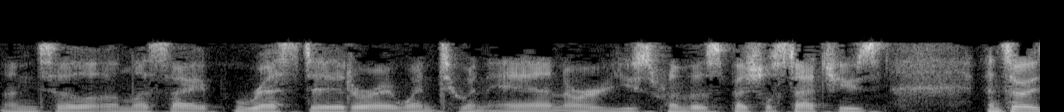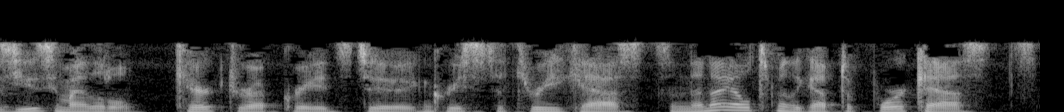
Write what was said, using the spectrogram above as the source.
until unless I rested or I went to an inn or used one of those special statues. And so I was using my little character upgrades to increase to three casts, and then I ultimately got to four casts.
